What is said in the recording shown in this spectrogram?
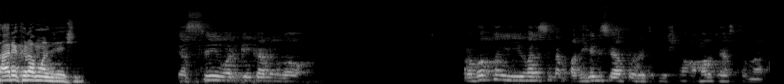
కార్యక్రమాలు చేసింది. ఎస్సీ వర్గీకరణలో ప్రభుత్వం ఇవ్వాల్సిన పదిహేను శాతం రిజర్వేషన్ అమలు చేస్తున్నారు.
